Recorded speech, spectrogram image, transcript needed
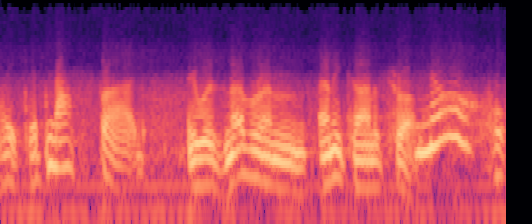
take it, not Bud. He was never in any kind of trouble. No.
